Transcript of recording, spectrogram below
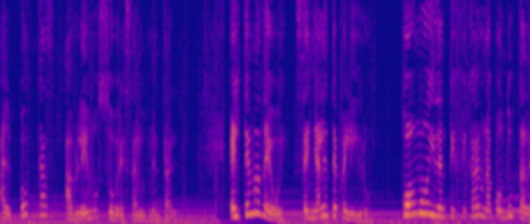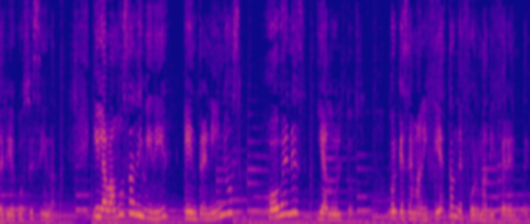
al podcast Hablemos sobre Salud Mental. El tema de hoy, señales de peligro, cómo identificar una conducta de riesgo suicida. Y la vamos a dividir entre niños, jóvenes y adultos, porque se manifiestan de forma diferente.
